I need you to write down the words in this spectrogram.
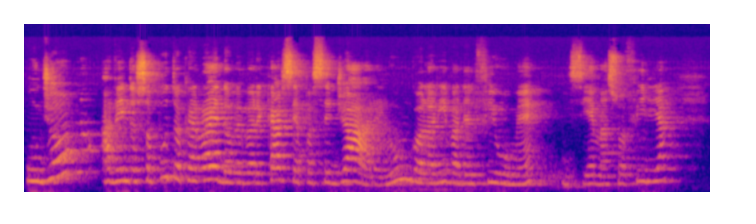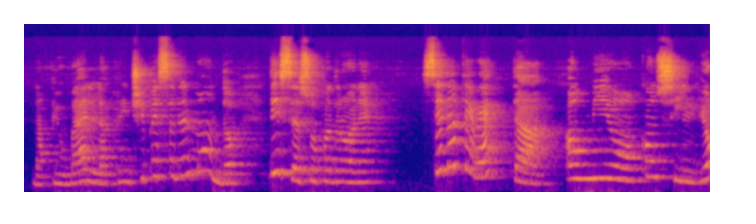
Un giorno, avendo saputo che il re doveva recarsi a passeggiare lungo la riva del fiume, insieme a sua figlia, la più bella principessa del mondo, disse al suo padrone se date retta a un mio consiglio,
